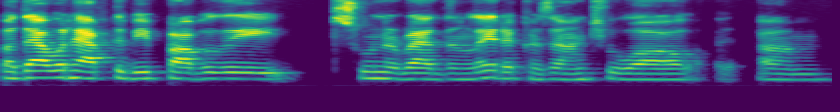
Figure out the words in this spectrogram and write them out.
But that would have to be probably sooner rather than later, because aren't you all, um,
